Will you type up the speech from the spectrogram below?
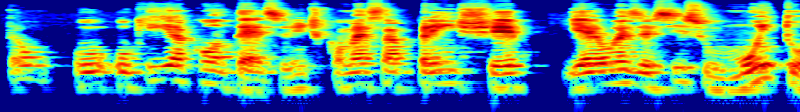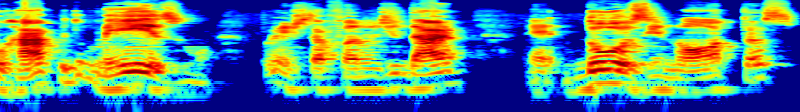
Então, o, o que acontece? A gente começa a preencher, e é um exercício muito rápido mesmo. Porque a gente está falando de dar é, 12 notas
